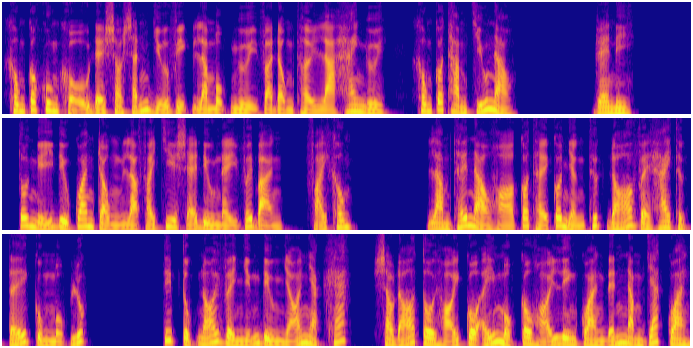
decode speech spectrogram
không có khuôn khổ để so sánh giữa việc là một người và đồng thời là hai người, không có tham chiếu nào. Renny. Tôi nghĩ điều quan trọng là phải chia sẻ điều này với bạn, phải không? Làm thế nào họ có thể có nhận thức đó về hai thực tế cùng một lúc? Tiếp tục nói về những điều nhỏ nhặt khác, sau đó tôi hỏi cô ấy một câu hỏi liên quan đến năm giác quan,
